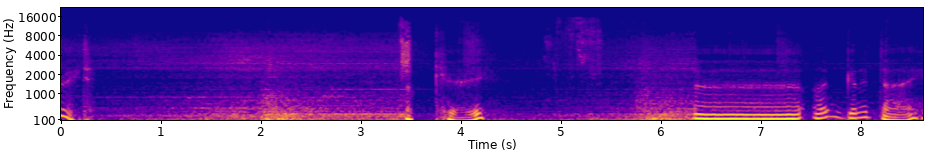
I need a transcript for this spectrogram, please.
Great. Okay. Uh, I'm gonna die.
